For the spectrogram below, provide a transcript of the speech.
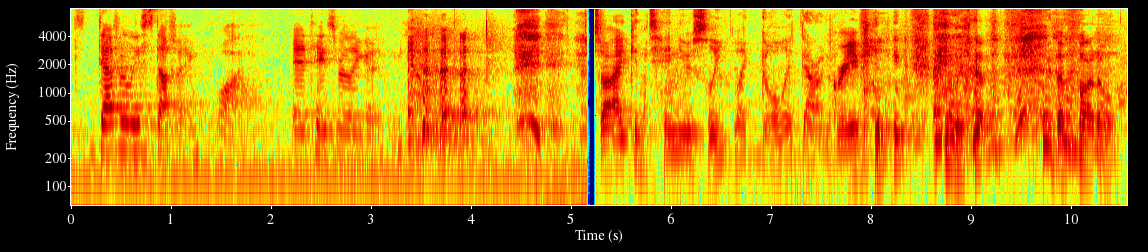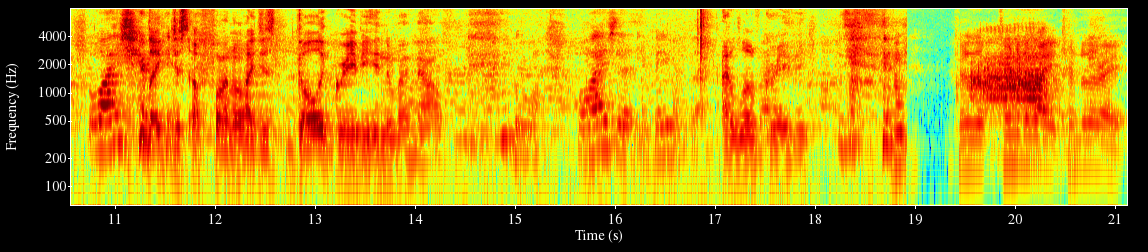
it's definitely stuffing. Why? It tastes really good. So I continuously like gullet down gravy with a with a funnel. Why is your Like just a funnel. I just gullet gravy into my mouth. Why is that your favorite though? I love gravy. Turn to the, turn to the right. Turn to the right.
